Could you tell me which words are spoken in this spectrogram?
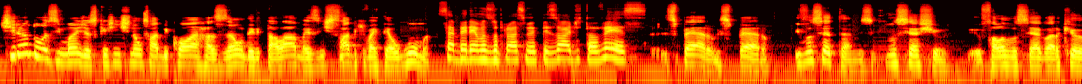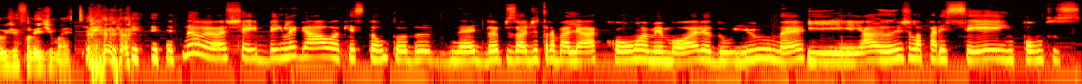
Tirando os Imanjas, que a gente não sabe qual é a razão dele estar tá lá, mas a gente sabe que vai ter alguma. Saberemos no próximo episódio, talvez? Espero, espero. E você, Tamis, o que você achou? Eu falo você agora que eu já falei demais. Não, eu achei bem legal a questão toda, né, do episódio trabalhar com a memória do Will, né? E a Angela aparecer em pontos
